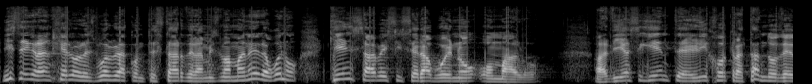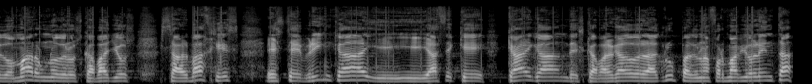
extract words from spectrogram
Y ese granjero les vuelve a contestar de la misma manera, bueno, ¿quién sabe si será bueno o malo? Al día siguiente, el hijo, tratando de domar uno de los caballos salvajes, este brinca y hace que caiga descabalgado de la grupa de una forma violenta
